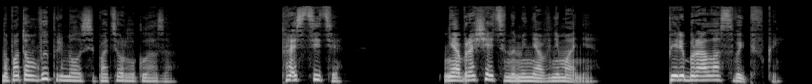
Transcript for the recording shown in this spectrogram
но потом выпрямилась и потерла глаза. «Простите, не обращайте на меня внимания. Перебрала с выпивкой».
